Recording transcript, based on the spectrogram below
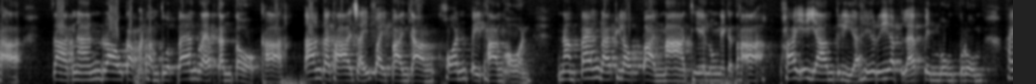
ค่ะ จากนั้นเรากลับมาทำตัวแป้งแรปกันต่อค่ะ ตั้งกระทะใช้ไฟปานกลางค่อนไปทางอ่อนนำแป้งแรปที่เราปั่นมาเทลงในกระทะพยายามเกลี่ยให้เรียบและเป็นวงกลม ให้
